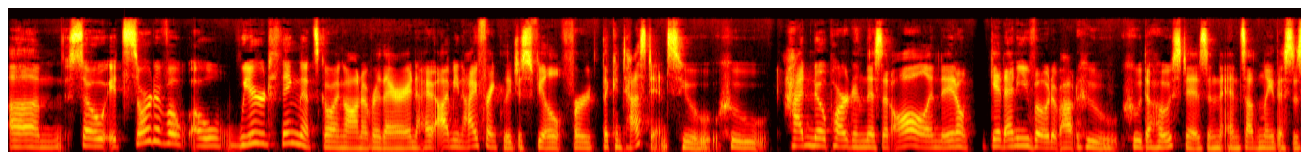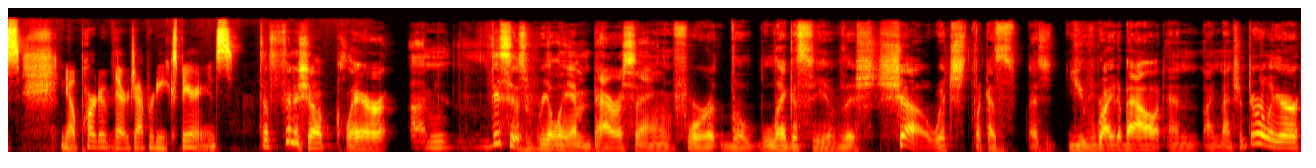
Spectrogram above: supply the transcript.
Um, so it's sort of a, a, weird thing that's going on over there. And I, I mean, I frankly just feel for the contestants who who had no part in this at all, and they don't get any vote about who who the host is, and and suddenly this is you know part of their Jeopardy experience. To finish up, Claire, um, this is really embarrassing for the legacy of this show, which, like as as you write about and I mentioned earlier,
